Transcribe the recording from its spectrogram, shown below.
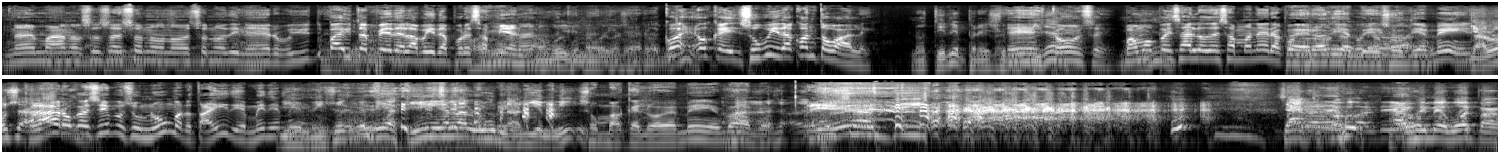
No, hermano, eso, eso, eso no, no, eso no es dinero. Y Va y usted pierde la vida por esa Oye, mierda. No voy, no no voy. Ok, su vida, ¿cuánto vale? No tiene precio. Entonces, vamos a pensarlo de esa manera. Pero nosotros 10 mil son contamos. 10 mil. Ya lo sabes. Claro que sí, pues un número está ahí, 10 mil, 10 10 mil. mil son 10 mil aquí en la luna, 10 mil. Son más que 9 mil, hermano. Chacho, cojo, cojo y me voy para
